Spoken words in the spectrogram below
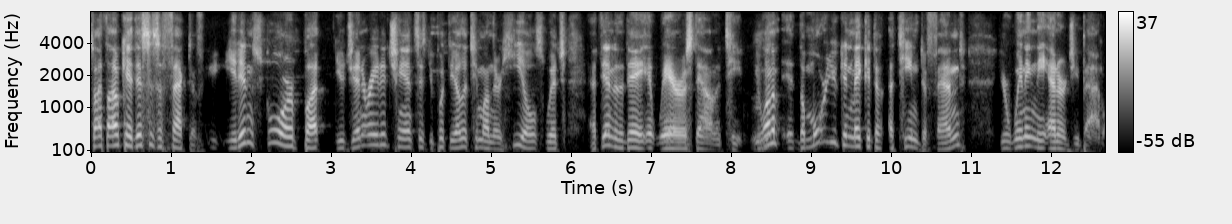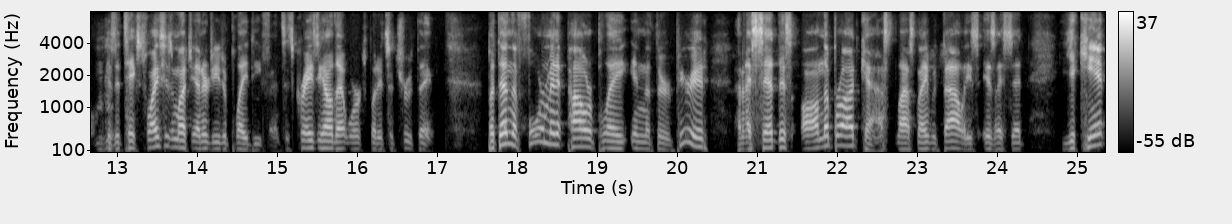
So I thought, okay, this is effective. You, didn't score, but you generated chances. You put the other team on their heels, which at the end of the day, it wears down a team. You Mhm. want to, the more you can make it a team defend, you're winning the energy battle because it takes twice as much energy to play defense. It's crazy how that works, but it's a true thing. But then the four minute power play in the third period, and I said this on the broadcast last night with Bally's, is I said, you can't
